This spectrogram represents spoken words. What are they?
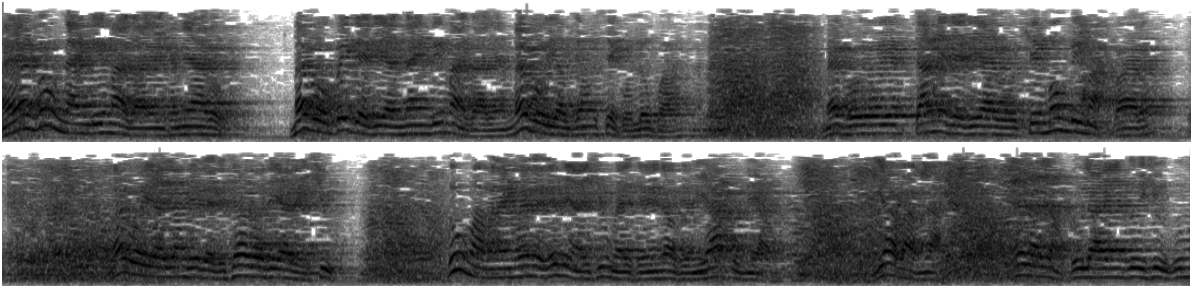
အဲခုနိုင်ပြီးမှသာရင်ခမည်းတော်မက်ဖို့ပိတ်တဲ့တရားနိုင်ပြီးမှသာရင်မက်ဖို့ရောက်ကြောင်းအစ်စ်ကိုလုပ်ပါမက်ဖို့ရောရဲ့တားမြစ်တဲ့တရားကိုရှင်းမုံပြီးမှပါတော့မက်ဖို့ရကြောင်းဖြစ်တဲ့တခြားသောတရားတွေရှု သူ့မှာမနိုင်မဲနဲ့လက်ပြန်ရှုမယ်ဆိုရင်တော့ပြန်ရဖို့မရဘူးရပါမလားအဲဒါကြောင့်သူလာရင်သူရှုသူမ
